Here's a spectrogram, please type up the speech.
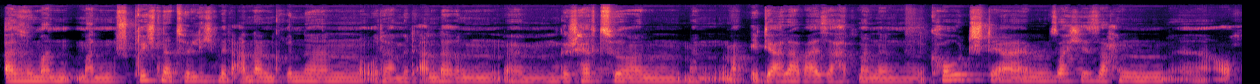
Also man, man spricht natürlich mit anderen Gründern oder mit anderen ähm, Geschäftsführern. Man, idealerweise hat man einen Coach, der einem solche Sachen äh, auch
